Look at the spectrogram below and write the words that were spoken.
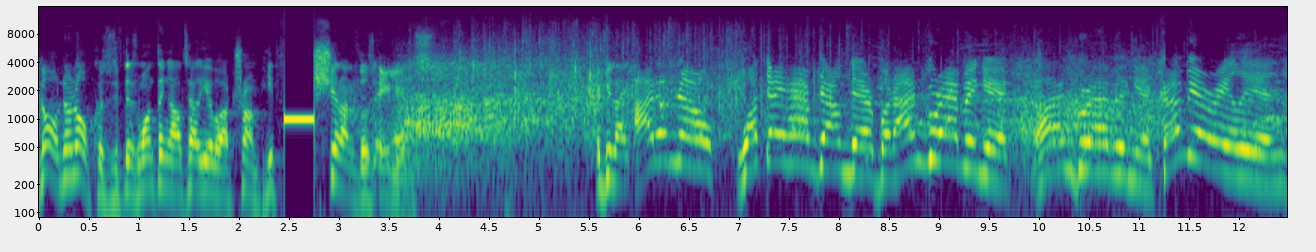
No, no, no, because if there's one thing I'll tell you about Trump, he'd f- shit out of those aliens. He'd be like, I don't know what they have down there, but I'm grabbing it. I'm grabbing it. Come here, aliens.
